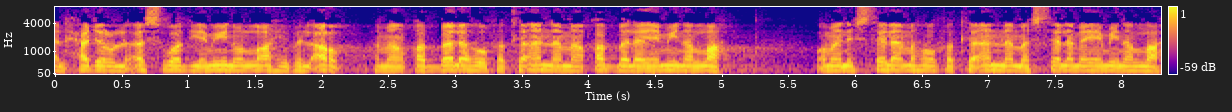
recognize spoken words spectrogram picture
الحجر الأسود يمين الله في الأرض فمن قبله فكأنما قبل يمين الله. ومن استلمه فكأنما استلم يمين الله.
